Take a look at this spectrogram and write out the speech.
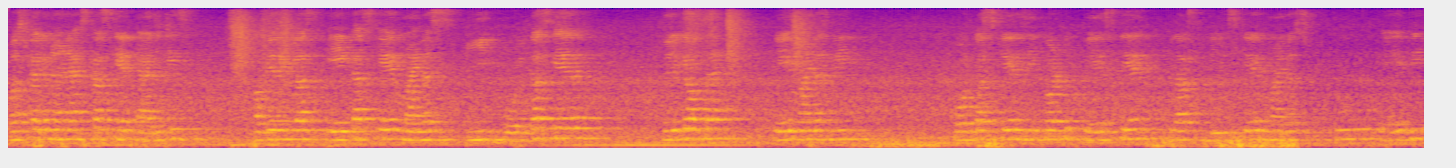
फ़र्स्ट वैल्यू नाइन एक्स का स्केयर एज इट इज़ अब ये प्लस ए का स्केयर माइनस बी होल का स्केयर तो ये क्या होता है? ए माइनस बी होल का square is equal to A square plus B square minus two A B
